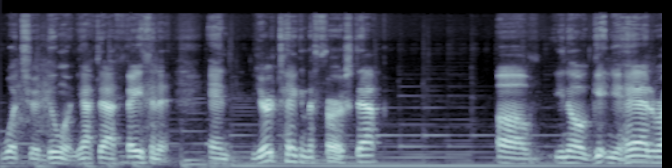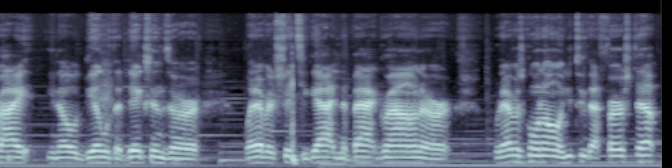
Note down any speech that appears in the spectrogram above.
what you're doing. You have to have faith in it, and you're taking the first step of you know getting your head right. You know, dealing with addictions or whatever shit you got in the background or whatever's going on. You took that first step.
